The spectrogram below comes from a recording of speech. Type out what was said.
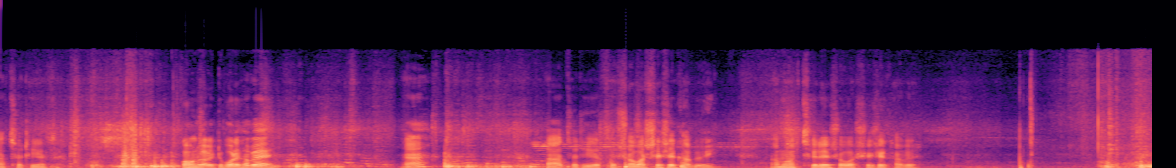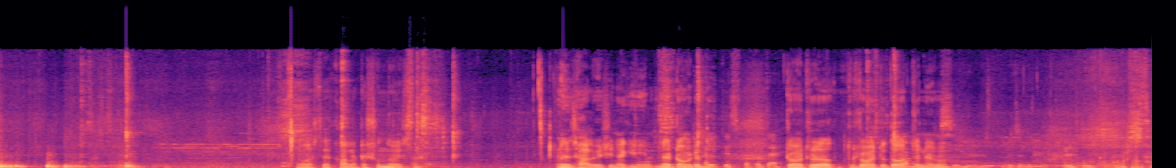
আচ্ছা ঠিক আছে। কখন খাবে? একটু পরে খাবে? হ্যাঁ? আচ্ছা ঠিক আছে। সবার শেষে খাবে ওই। আমার ছেলে সবার শেষে খাবে। আস্তে কালারটা সুন্দর হয়েছে। ঝাল বেশি নাকি? না টমেটো টমেটো টমেটো দেওয়ার জন্য বেশি, হ্যাঁ, ওই জন্য এরকম কালার আসছে।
